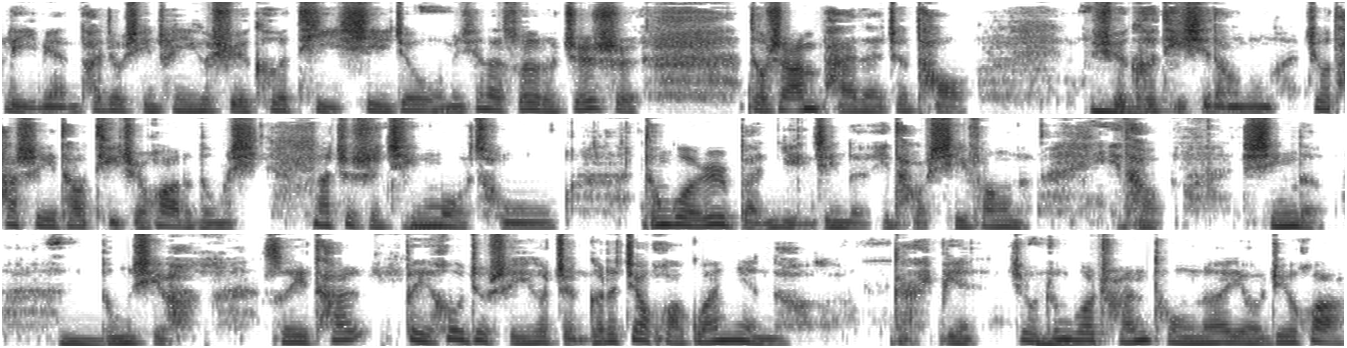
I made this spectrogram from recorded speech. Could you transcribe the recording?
里面，它就形成一个学科体系。就我们现在所有的知识都是安排在这套学科体系当中的，就它是一套体制化的东西。那这是清末从通过日本引进的一套西方的一套新的嗯东西吧，所以它背后就是一个整个的教化观念的改变。就中国传统呢，有句话，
